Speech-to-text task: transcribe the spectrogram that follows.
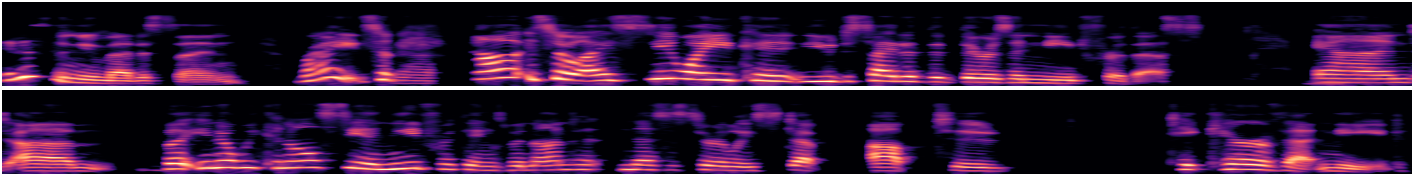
It is the new medicine, right? So yeah. how? So I see why you can. You decided that there is a need for this, mm-hmm. and um, but you know we can all see a need for things, but not necessarily step up to take care of that need.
